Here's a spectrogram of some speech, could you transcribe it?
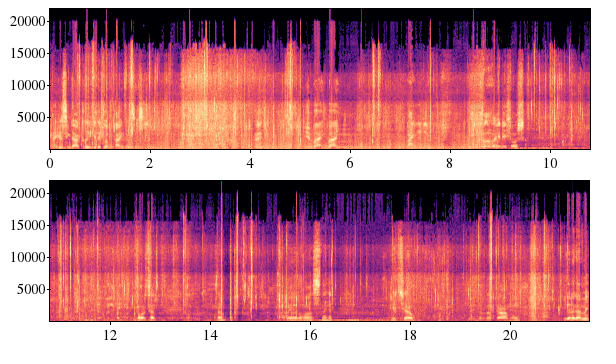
টাইগার একটা দিন কি দেখলাম টাইগার আছে এই যে এ ভাই ভাই ভাই না এটাই সমস্যা আবার ছাড় এই হলো মাছ দেখেন ইচ্ছা আমু গেটা গান নেই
